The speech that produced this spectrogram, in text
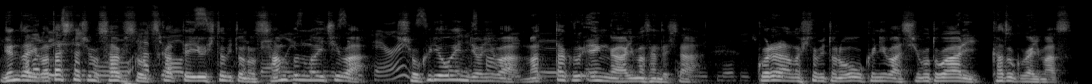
現在、私たちのサービスを使っている人々の3分の1は、食料援助には全く縁がありませんでした。これらの人々の多くには仕事があり、家族がいます。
